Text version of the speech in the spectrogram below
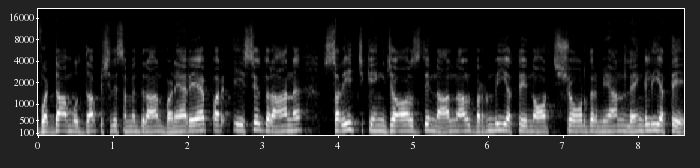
ਵੱਡਾ ਮੁੱਦਾ ਪਿਛਲੇ ਸਮੇਂ ਦੌਰਾਨ ਬਣਿਆ ਰਿਹਾ ਪਰ ਇਸੇ ਦੌਰਾਨ ਸਰੀਚ ਕਿੰਗ ਜਾਰਜ ਦੇ ਨਾਲ-ਨਾਲ ਬਰਨਬੀ ਅਤੇ ਨਾਰਥ ਸ਼ੋਰ ਦਰਮਿਆਨ, ਲੈਂਗਲੀ ਅਤੇ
